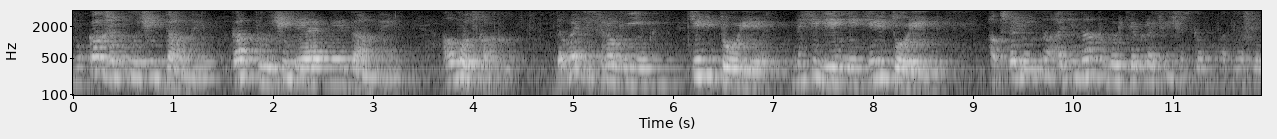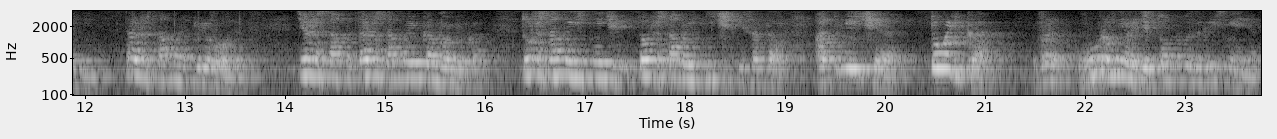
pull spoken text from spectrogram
Ну как же получить данные? Как получить реальные данные? А вот как. Давайте сравним территории, население территорий, абсолютно одинаковые в географическом отношении. Та же самая природа, те же самые, та же самая экономика, То же самое этнический, тот же самый этнический состав. Отличие только в, в уровне радиационного загрязнения,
